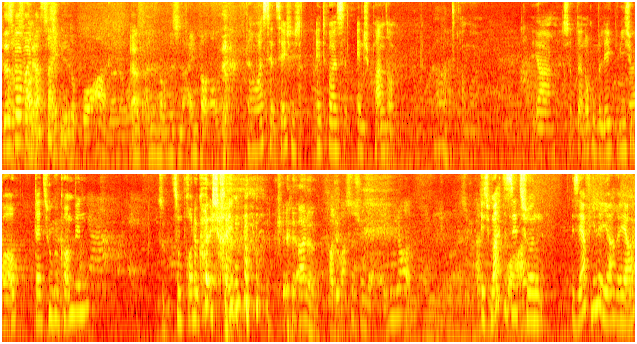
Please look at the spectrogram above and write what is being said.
Das war das mein erstes Spiel. der Pro A, ne? da war Ja. das alles noch ein bisschen einfacher. Da war es tatsächlich etwas entspannter. Ah. Aber ja, ich habe dann auch überlegt, wie ich überhaupt dazu gekommen bin. Zum Protokoll schreiben. Keine Ahnung. Aber du machst das schon seit einigen Jahren eigentlich. Also, Ich mache das jetzt schon sehr viele Jahre, ja.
